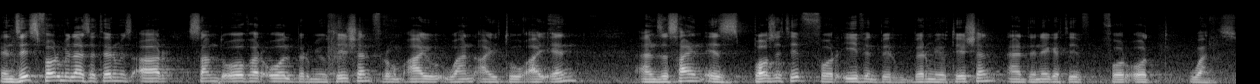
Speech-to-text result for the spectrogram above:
In this formula, the terms are summed over all permutation from I1, I2, IN, and the sign is positive for even permutation and negative for odd ones.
